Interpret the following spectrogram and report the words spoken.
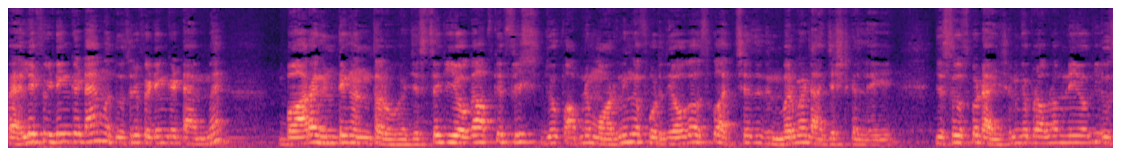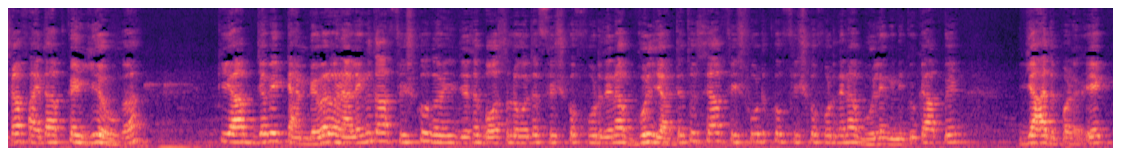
पहले फीडिंग के टाइम और दूसरे फीडिंग के टाइम में बारह घंटे का अंतर होगा, जिससे कि होगा, आपके फ़िश जो आपने मॉर्निंग में फ़ूड दिया होगा, उसको अच्छे से दिन भर में डाइजेस्ट कर लेगी। जिससे उसको डाइजेशन की प्रॉब्लम नहीं होगी। दूसरा फ़ायदा आपका ये होगा कि आप जब एक टाइम टेबल बना लेंगे तो आप फ़िश को जैसे बहुत से लोग होते हैं फ़िश को फ़ूड देना भूल जाते हैं तो उससे आप फ़िश फ़ूड को फ़िश को फ़ूड देना भूलेंगे नहीं, क्योंकि आपको याद पड़े, एक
